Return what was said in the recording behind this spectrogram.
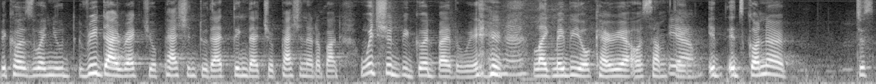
Because when you redirect your passion to that thing that you're passionate about, which should be good, by the way, mm -hmm. like maybe your career or something, yeah. it, it's gonna just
